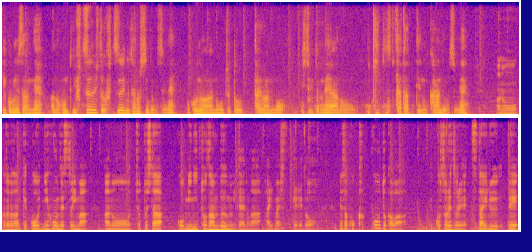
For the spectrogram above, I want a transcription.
結構皆さんねあの本当に普通の人が普通に楽しんでますよね。こういうのはあのちょっと台湾の人々のねあの生き生き方っていうのも絡んでますよね。あの片岡さん結構日本ですと今あのちょっとしたこうミニ登山ブームみたいのがありますけれど皆さんこう格好とかは結構それぞれスタイルで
